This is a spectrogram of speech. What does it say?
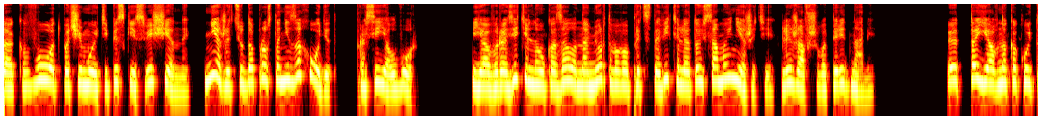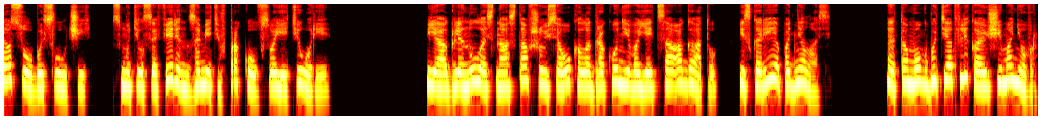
Так вот, почему эти пески священны. Нежить сюда просто не заходит, просиял вор. Я выразительно указала на мертвого представителя той самой нежити, лежавшего перед нами. «Это явно какой-то особый случай», – смутился Ферин, заметив прокол в своей теории. Я оглянулась на оставшуюся около драконьего яйца Агату и скорее поднялась. Это мог быть и отвлекающий маневр.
